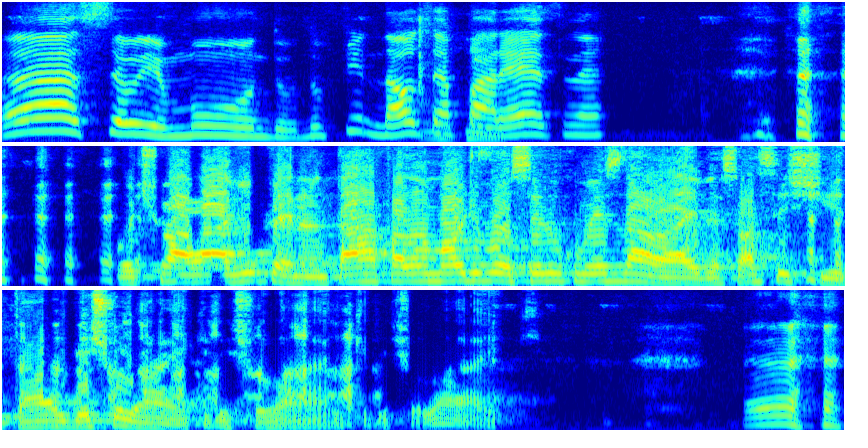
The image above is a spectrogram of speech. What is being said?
Ah, seu imundo. No final você uhum. aparece, né? Vou te falar, viu, Fernando? Tava falando mal de você no começo da live. É só assistir, tá? Deixa o like, deixa o like, deixa o like. É.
